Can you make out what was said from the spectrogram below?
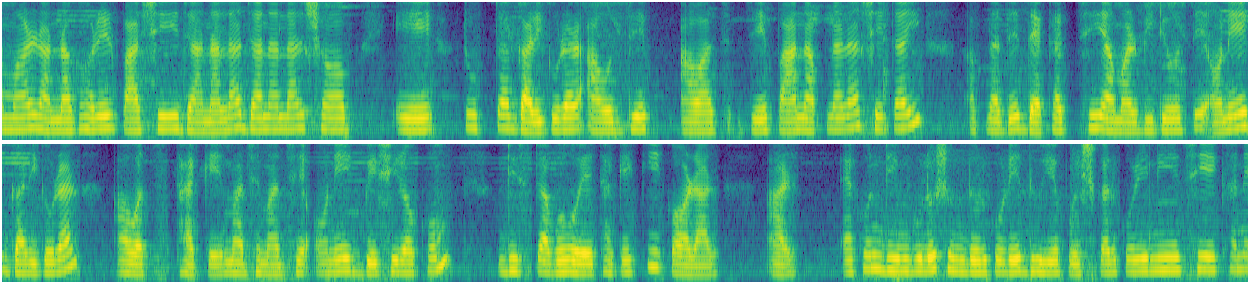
আমার রান্নাঘরের পাশে জানালা, জানালার সব এ টুকটাক গাড়ি ঘোড়ার আওয়াজ যে আওয়াজ যে পান আপনারা, সেটাই আপনাদের দেখাচ্ছি। আমার ভিডিওতে অনেক গাড়ি ঘোড়ার আওয়াজ থাকে। মাঝে মাঝে অনেক বেশি রকম ডিস্টার্বও হয়ে থাকে কি করার। আর এখন ডিমগুলো সুন্দর করে ধুয়ে পরিষ্কার করে নিয়েছি এখানে।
